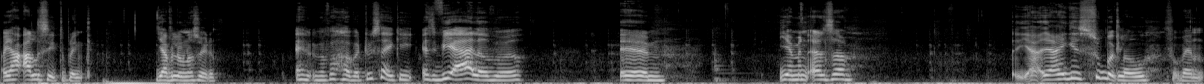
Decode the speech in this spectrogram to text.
og jeg har aldrig set det blink. Jeg vil undersøge det. Øh, Hvorfor hopper du så ikke i? Altså, vi er allerede våde. Øhm, jamen altså, jeg, jeg er ikke super glad for vand.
